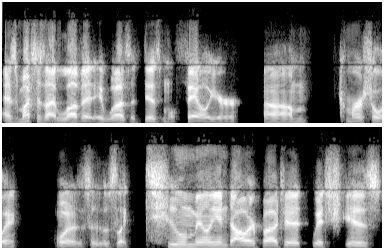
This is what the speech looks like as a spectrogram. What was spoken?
As much as I love it, it was a dismal failure um, commercially. Was it was like two million dollar budget, which is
